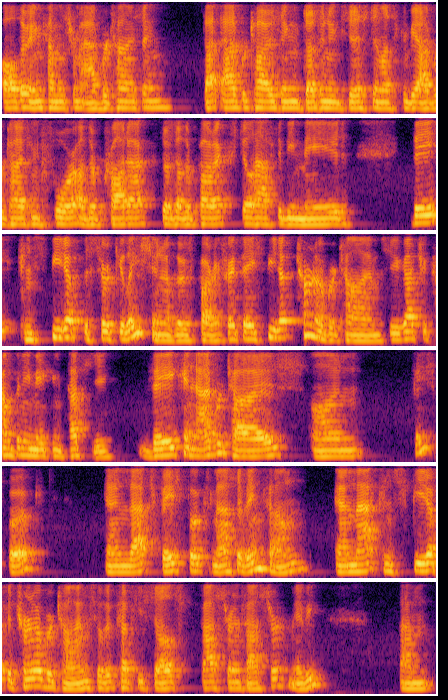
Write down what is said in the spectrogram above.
All their income is from advertising. That advertising doesn't exist unless it can be advertising for other products. Those other products still have to be made they can speed up the circulation of those products, right? They speed up turnover time. So you got your company making Pepsi. They can advertise on Facebook, and that's Facebook's massive income. And that can speed up the turnover time so that Pepsi sells faster and faster, maybe. Um,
